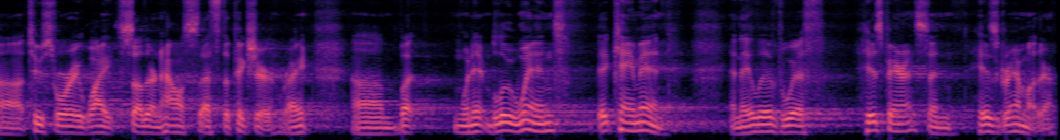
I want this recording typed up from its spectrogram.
uh, two-story white southern house. That's the picture, right? Um, but when it blew wind, it came in, and they lived with his parents and his grandmother.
